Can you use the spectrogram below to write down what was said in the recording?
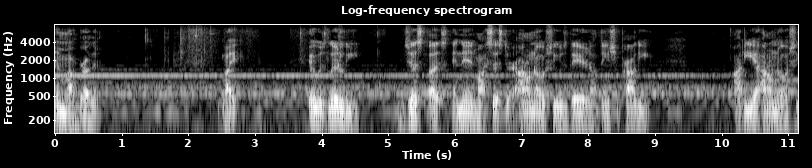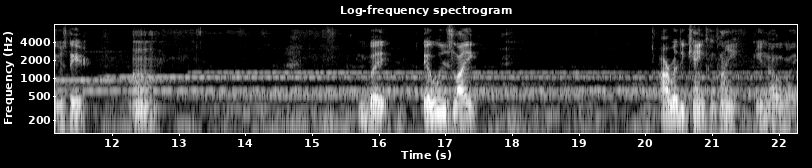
and my brother. Like, it was literally just us, and then my sister. I don't know if she was there. I think she probably. Yeah, I don't know if she was there. Um, but it was like I really can't complain, you know, like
